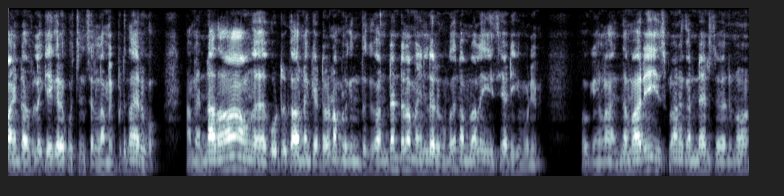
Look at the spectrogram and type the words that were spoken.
பாயிண்ட் ஆஃப் வியூவில் கேட்குற கொஸ்டின்ஸ் எல்லாம். இப்படி தான் இருக்கும். நம்ம என்ன தான் அவங்க கூட்டு காரணம் கேட்டாலும் நம்மளுக்கு இந்த கண்டென்ட் எல்லாம் மைண்டில் இருக்கும்போது நம்மளால் ஈஸியாக அடிக்க முடியும். ஓகேங்களா? இந்த மாதிரி யூஸ்ஃபுல்லான கண்டென்ட்ஸ் வேணும்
